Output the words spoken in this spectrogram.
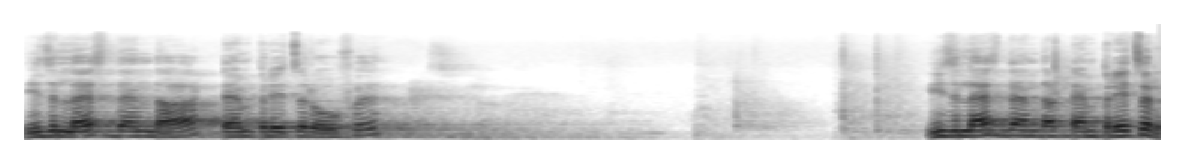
is less than the temperature of is less than the temperature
